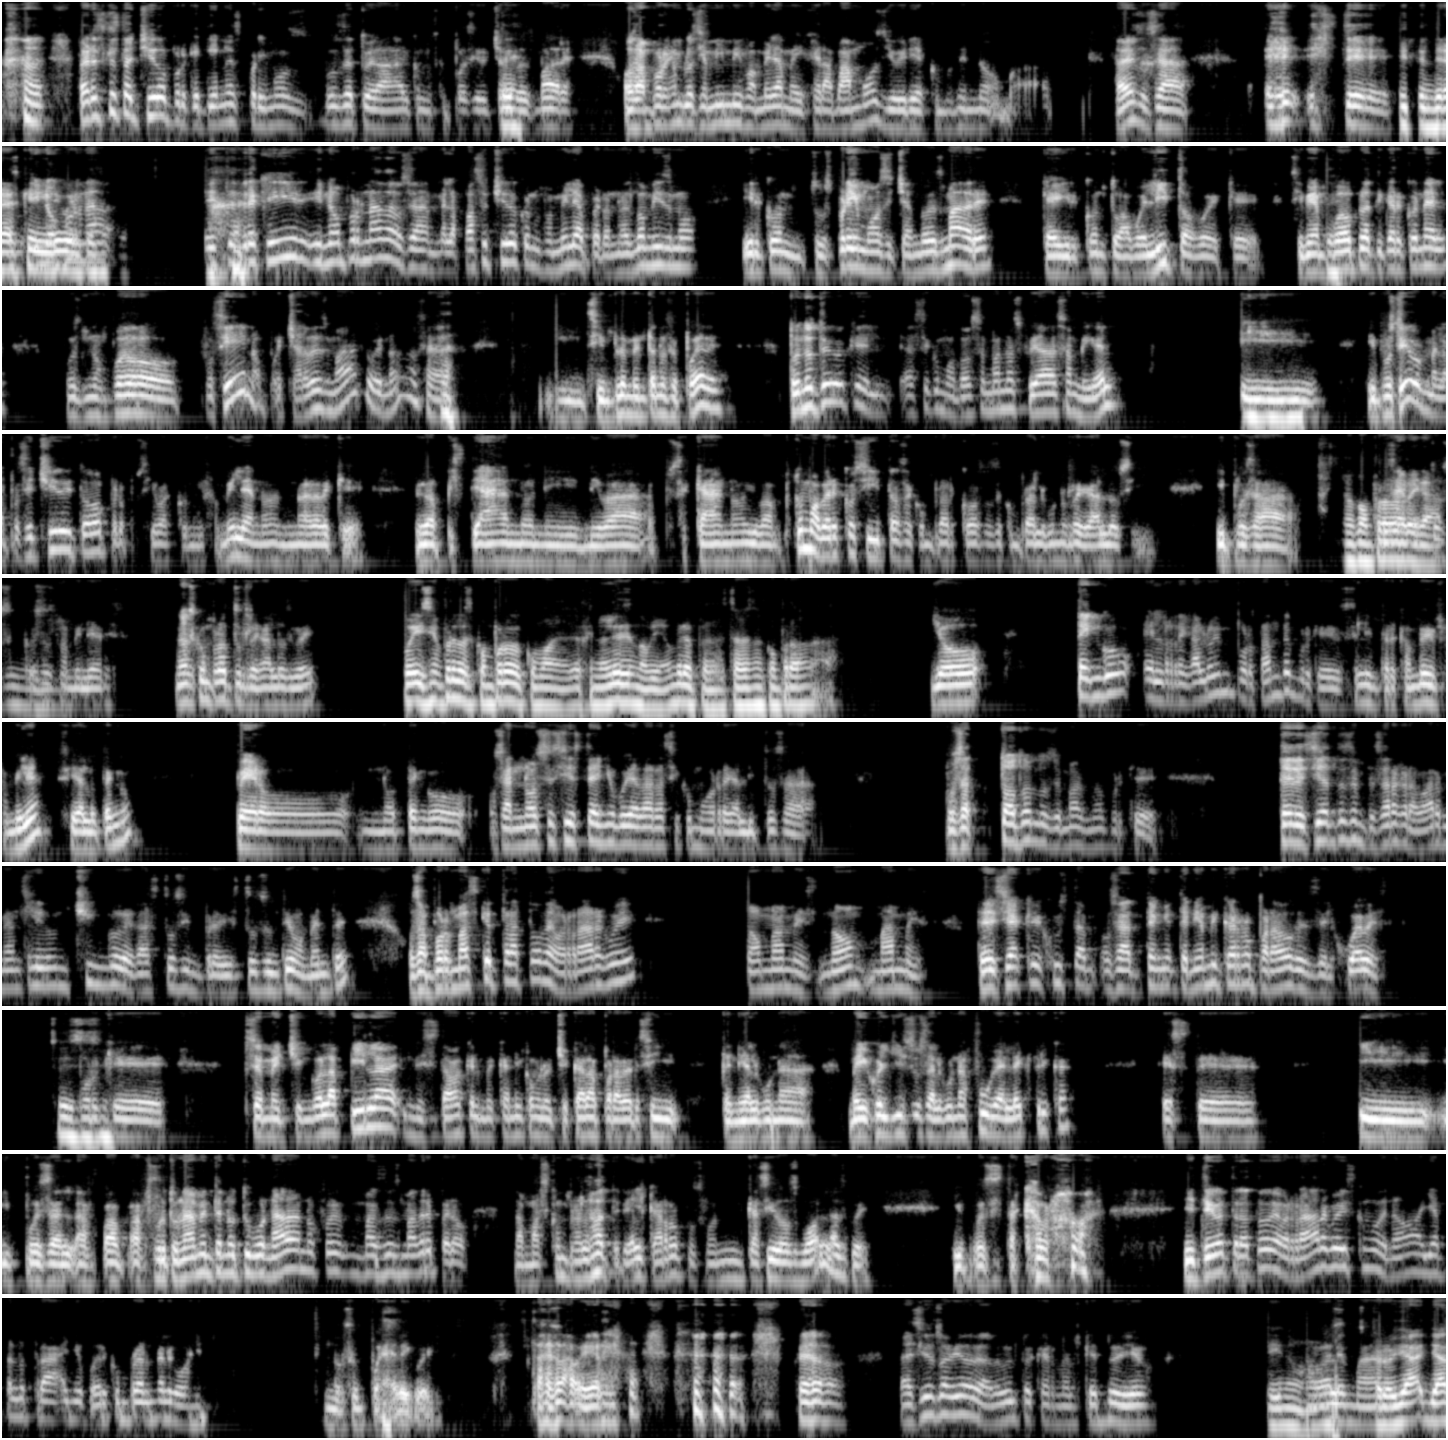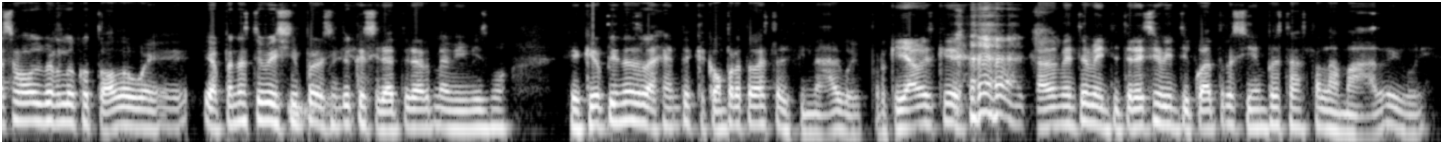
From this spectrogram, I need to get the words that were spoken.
Pero es que está chido porque tienes primos pues, de tu edad con los que puedes ir echando desmadre. O sea, por ejemplo, si a mí mi familia me dijera vamos, yo iría como de no, mames. ¿Sabes? O sea, eh, este. Y tendrías que ir. No por nada. Eh, tendré que ir y no por nada. O sea, me la paso chido con mi familia, pero no es lo mismo ir con tus primos echando desmadre que ir con tu abuelito, güey. Que si bien puedo platicar con él, pues no puedo. Pues sí, no puedo echar desmadre, güey, ¿no? O sea, simplemente no se puede. Pues no te digo que hace como dos semanas fui a San Miguel y, y pues digo, me la pasé chido y todo, pero pues iba con mi familia, ¿no? No era de que me iba pisteando ni, ni iba pues acá, ¿no? Iba pues, como a ver cositas, a comprar cosas, a comprar algunos regalos y, y pues a no compro pues, regalos, cosas familiares. ¿No has comprado tus regalos, güey? Pues siempre los compro como a finales de noviembre, pero esta vez no he comprado nada. Yo tengo el regalo importante porque es el intercambio de mi familia, sí ya lo tengo, pero no tengo, o sea, no sé si este año voy a dar así como regalitos a, pues a todos los demás, ¿no? Porque te decía antes de empezar a grabar, me han salido un chingo de gastos imprevistos últimamente. O sea, por más que trato de ahorrar, güey, no mames, no mames. Te decía que justo, o sea, tenía mi carro parado desde el jueves. Sí, porque se me chingó la pila y necesitaba que el mecánico me lo checara para ver si tenía alguna, me dijo el Jesus, alguna fuga eléctrica. Este, y, pues afortunadamente no tuvo nada, no fue más desmadre, pero nada más comprar la batería del carro, pues fueron casi dos bolas, güey. Y pues está cabrón. Y te digo, trato de ahorrar, güey, es como de, no, ya para el otro año poder comprarme algo bonito. No se puede, güey. Está de la verga. pero así es la vida de adulto, carnal, ¿qué te digo? Sí, no, vale más. Pero ya, ya se va a volver loco todo, güey. Y apenas te iba a decir, pero siento que sería tirarme a mí mismo. ¿Qué, opinas de la gente que compra todo hasta el final, güey? Porque ya ves que realmente 23 y 24 siempre está hasta la madre, güey.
